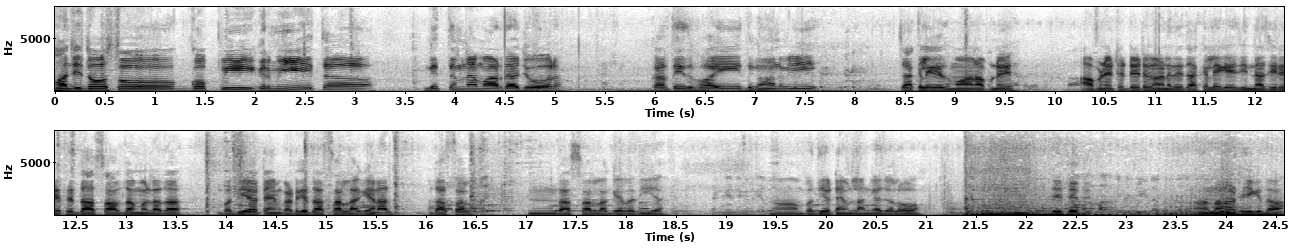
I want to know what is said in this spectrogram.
ਹਾਂਜੀ ਦੋਸਤੋ, ਗੋਪੀ, ਗਰਮੀਤ ਨਿਤਮ ਨੇ ਮਾਰਦਾ ਜ਼ੋਰ। ਕਰਤੀ ਸਫ਼ਾਈ ਦੁਕਾਨ ਵੀ ਚੱਕ ਲੈ ਗਏ ਸਮਾਨ ਆਪਣੇ। ਆਪਣੇ ਠੱਡੇ ਟਿਕਾਣੇ ਤੇ ਚੱਕ ਲੈ ਗਏ। ਜਿੰਨਾ ਚਿਰ ਇੱਥੇ 10 ਸਾਲ ਦਾ ਮਨ ਲੱਗਦਾ ਵਧੀਆ ਟਾਈਮ ਕੱਢ ਕੇ 10 ਸਾਲ ਲੱਗ ਗਿਆ ਨਾ। 10 ਸਾਲ, ਹੂੰ 10 ਸਾਲ ਲੱਗੇ ਵਧੀਆ। ਹਾਂ, ਵਧੀਆ ਟਾਈਮ ਲੰਘ ਗਿਆ, ਚਲੋ। ਜੇ ਜੇ ਹਾਂ, ਨਾ ਠੀਕ ਦਾ।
